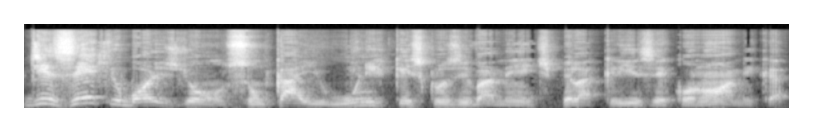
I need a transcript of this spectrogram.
Dizer que o Boris Johnson caiu única e exclusivamente pela crise econômica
